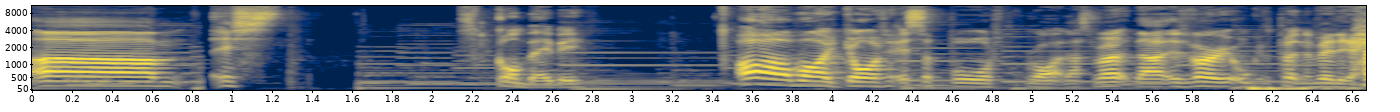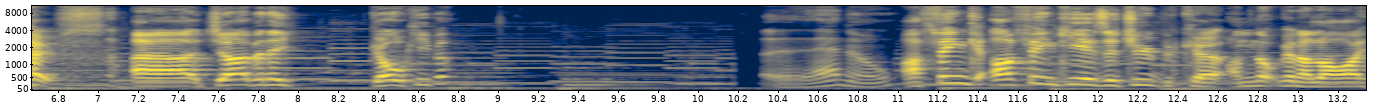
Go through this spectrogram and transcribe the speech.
Um, it's gone, baby. Oh my god, it's a board. Right, that's very, that is very awkward to put in the video. Uh, Germany, goalkeeper. Leno. I think I think he is a duplicate. I'm not gonna lie.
